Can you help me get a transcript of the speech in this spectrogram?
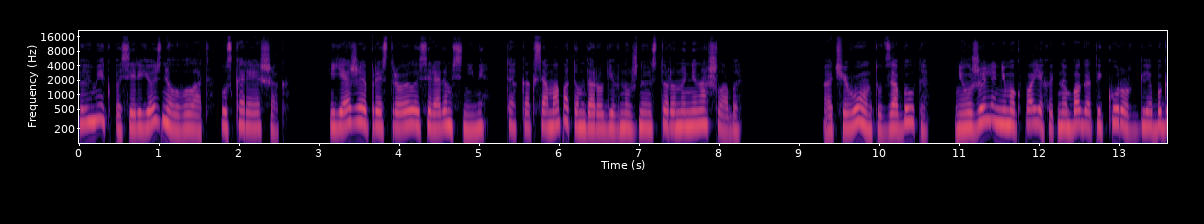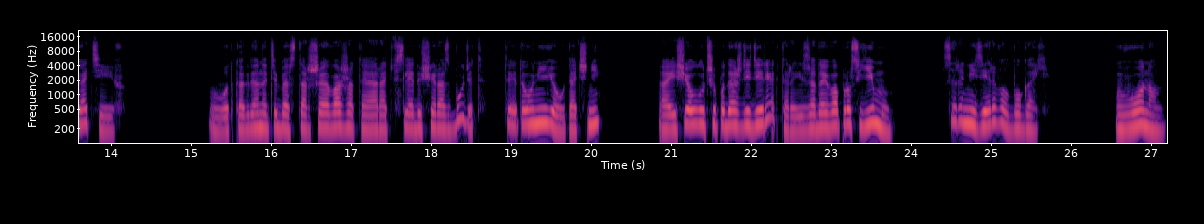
Вмиг посерьезнел Влад, ускоряя шаг. Я же пристроилась рядом с ними, так как сама потом дороги в нужную сторону не нашла бы. «А чего он тут забыл-то? Неужели не мог поехать на богатый курорт для богатеев?» Вот когда на тебя старшая вожатая орать в следующий раз будет, ты это у нее уточни. А еще лучше подожди директора и задай вопрос ему. Сиронизировал Бугай. Вон он,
